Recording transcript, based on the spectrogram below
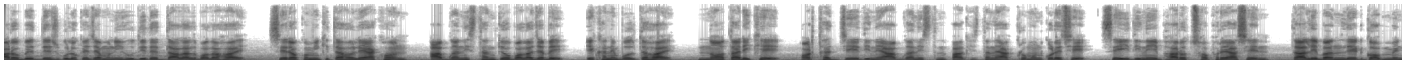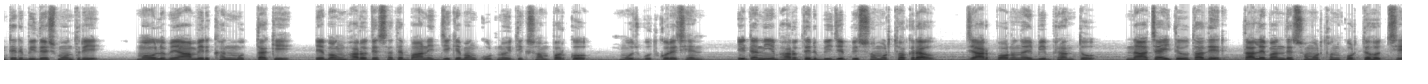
আরবের দেশগুলোকে যেমন ইহুদিদের দালাল বলা হয়, সেরকমই কি তাহলে এখন আফগানিস্তানকেও বলা যাবে? এখানে বলতে হয়, ন তারিখে, অর্থাৎ যে দিনে আফগানিস্তান পাকিস্তানে আক্রমণ করেছে, সেই দিনেই ভারত সফরে আসেন তালিবান লেড গভর্নমেন্টের বিদেশমন্ত্রী মৌলভী আমির খান মুত্তাকি এবং ভারতের সাথে বাণিজ্যিক এবং কূটনৈতিক সম্পর্ক মজবুত করেছেন। এটা নিয়ে ভারতের বিজেপির সমর্থকরাও যার পরনায় বিভ্রান্ত। না চাইতেও তাদের তালেবানদের সমর্থন করতে হচ্ছে।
